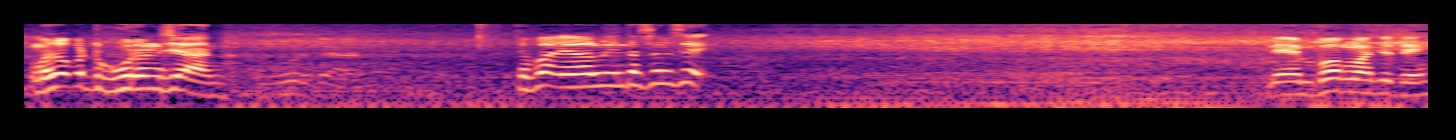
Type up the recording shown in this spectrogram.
Masuk ke dukuran sih Coba ya lalu lintas dulu sih. Dembong maksudnya.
